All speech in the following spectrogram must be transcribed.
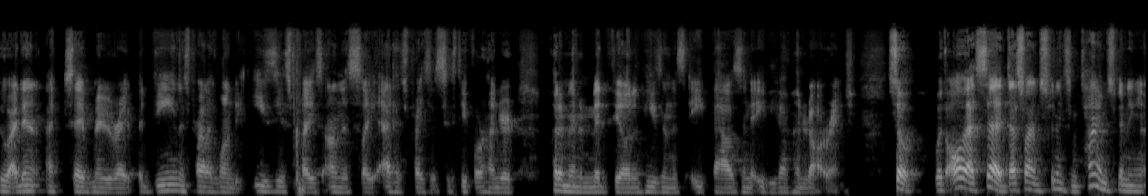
who I didn't I'd say maybe right, but Digne is probably one of the easiest plays on this slate at his price at 6,400. Put him in a midfield and he's in this 8,000 to 8,500 dollar range. So with all that said, that's why I'm spending some time spending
